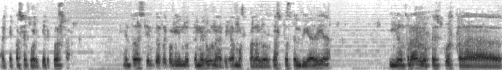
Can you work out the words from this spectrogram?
a que pase cualquier cosa. Entonces siempre recomiendo tener una, digamos, para los gastos del día a día y otra lo que es pues para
